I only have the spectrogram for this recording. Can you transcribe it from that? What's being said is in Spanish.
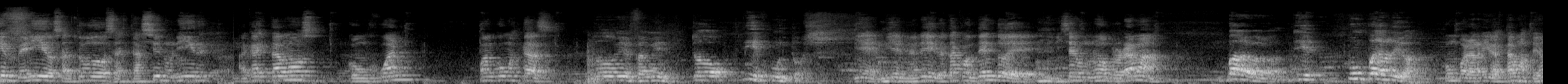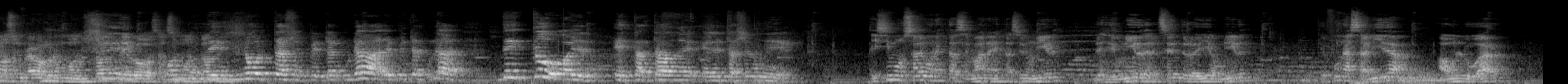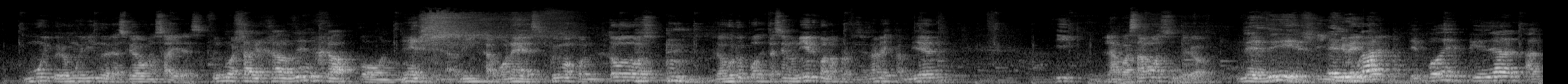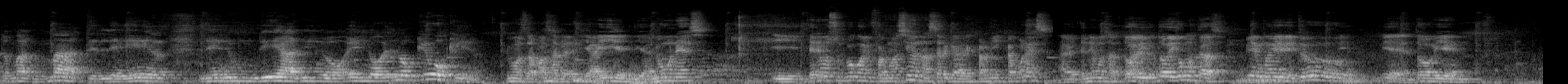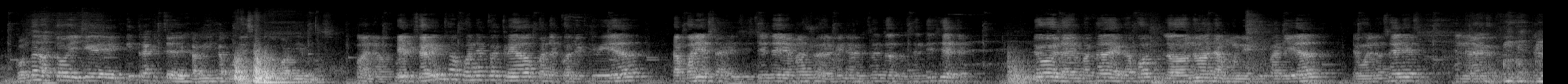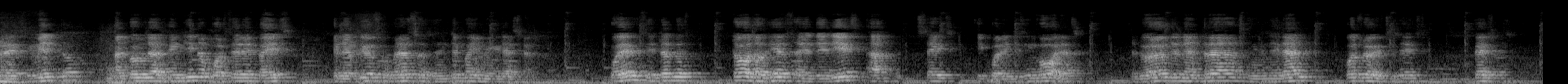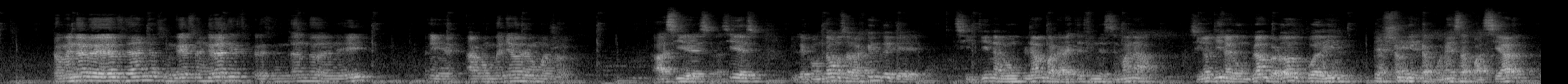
Bienvenidos a todos a Estación Unir. Acá estamos con Juan. Juan, ¿cómo estás? Todo bien, familia. Todo 10 puntos. Bien, bien, me alegro. ¿Estás contento de iniciar un nuevo programa? Bárbaro. 10 pum para arriba. Pum para arriba, estamos, tenemos un programa con un montón Sí, de cosas, un montón de notas espectaculares, espectaculares. De todo va a haber esta tarde en Estación Unida. Hicimos algo en esta semana en Estación Unir, desde Unir, del centro de día Unir, que fue una salida a un lugar muy pero muy lindo de la ciudad de Buenos Aires. Fuimos al jardín japonés. Jardín japonés. Fuimos con todos los grupos de Estación Unir, con los profesionales también. Y la pasamos, pero De 10. El lugar te podés quedar a tomar mate, leer, leer un diario, lo, lo que vos quieras. fuimos a pasar el día ahí, el día lunes. Y tenemos un poco de información acerca del jardín japonés. A ver, tenemos a Toby. Toby, ¿cómo estás? Bien, muy bien, ¿y tú? Bien, todo bien. Contanos, Toby, ¿qué, qué trajiste del jardín japonés para compartirnos? Bueno, el jardín japonés fue creado por la colectividad japonesa el 17 de mayo de 1967. Luego la embajada de Japón lo donó a la municipalidad de Buenos Aires en agradecimiento al pueblo argentino por ser el país que le abrió sus brazos en tiempo de inmigración. Puedes visitarlos todos los días de 10 a 6 y 45 horas. El valor de la entrada general 4,16 pesos. Los menores de 12 años ingresan gratis presentando DNI y acompañados de un mayor. Así es, así es. Le contamos a la gente que si tiene algún plan para este fin de semana, si no tiene algún plan, perdón, puede ir Sí. jardín japonés a pasear.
